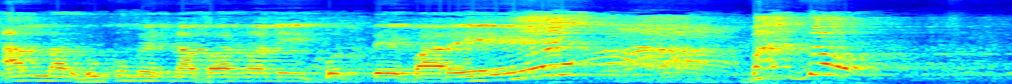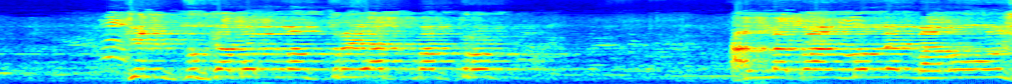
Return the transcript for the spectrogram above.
আল্লাহর হুকুমের নাফরমানি করতে পারে? বাধ্য। কিন্তু কেবলমাত্র একমাত্র আল্লাহ বললেন, মানুষ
